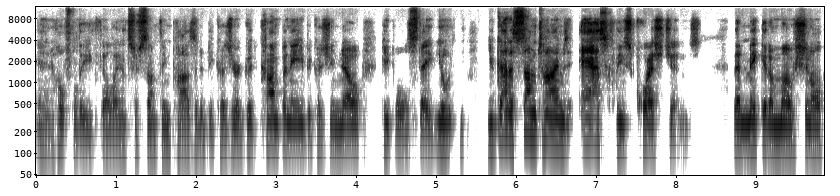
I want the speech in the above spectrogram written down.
And hopefully they'll answer something positive because you're a good company, because you know people will stay. You you got to sometimes ask these questions that make it emotional,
